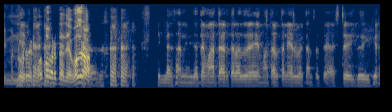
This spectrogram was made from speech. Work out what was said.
ನಿಮ್ಮನ್ನ ನೋಡಿದ್ರೆ ಕೋಪ ಬರ್ತದೆ ಹೋಗ್ರಾ ಇಲ್ಲ ಸರ್ ನಿಮ್ ಜೊತೆ ಮಾತಾಡ್ತಾರ ಇರೋದೇ ಮಾತಾಡ್ತಾನೆ ಇರ್ಬೇಕು ಅನ್ಸುತ್ತೆ. ಅಷ್ಟು ಇದು ಇದೀರ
